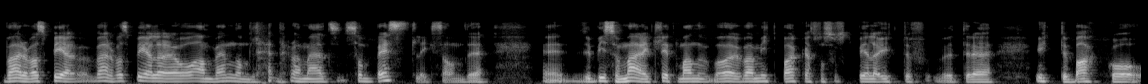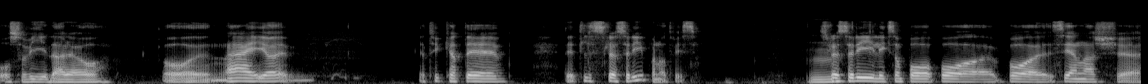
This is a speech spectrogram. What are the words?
värva, spel, värva spelare och använda dem där de är som bäst. Liksom. Det, det blir så märkligt. Man var mittbackar som ska spela ytter, du, ytterback och, och, så vidare. Och, och nej, jag, jag, tycker att det, det är ett slöseri på något vis. Mm. Slöseri liksom på, på, på Senars eh,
